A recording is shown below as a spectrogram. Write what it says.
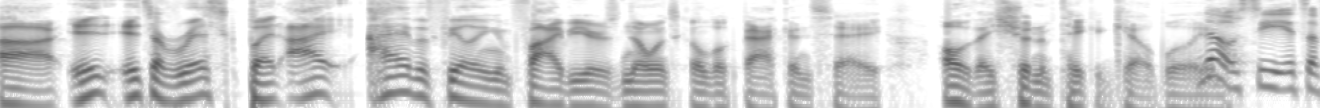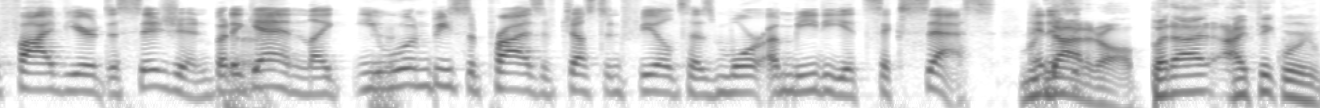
Uh, it, it's a risk, but I, I have a feeling in five years, no one's going to look back and say, "Oh, they shouldn't have taken Caleb Williams." No, see, it's a five year decision. But again, like you wouldn't be surprised if Justin Fields has more immediate success. And not at all. But I, I think we're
